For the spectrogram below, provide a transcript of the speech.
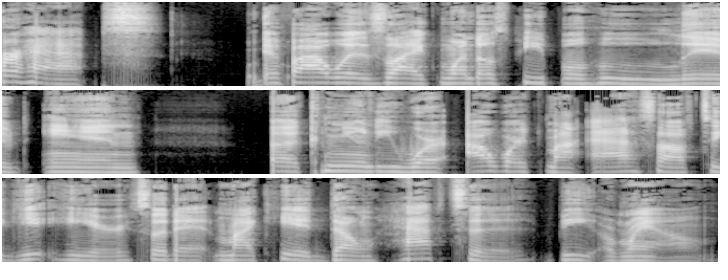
perhaps if I was like one of those people who lived in a community where I worked my ass off to get here so that my kid don't have to be around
